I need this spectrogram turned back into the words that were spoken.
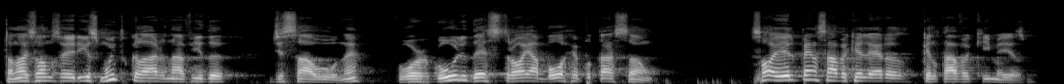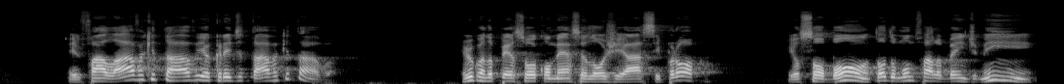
Então nós vamos ver isso muito claro na vida de Saul, né? O orgulho destrói a boa reputação. Só ele pensava que ele era, que ele estava aqui mesmo. Ele falava que estava e acreditava que estava. Viu quando a pessoa começa a elogiar a si próprio? Eu sou bom, todo mundo fala bem de mim.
